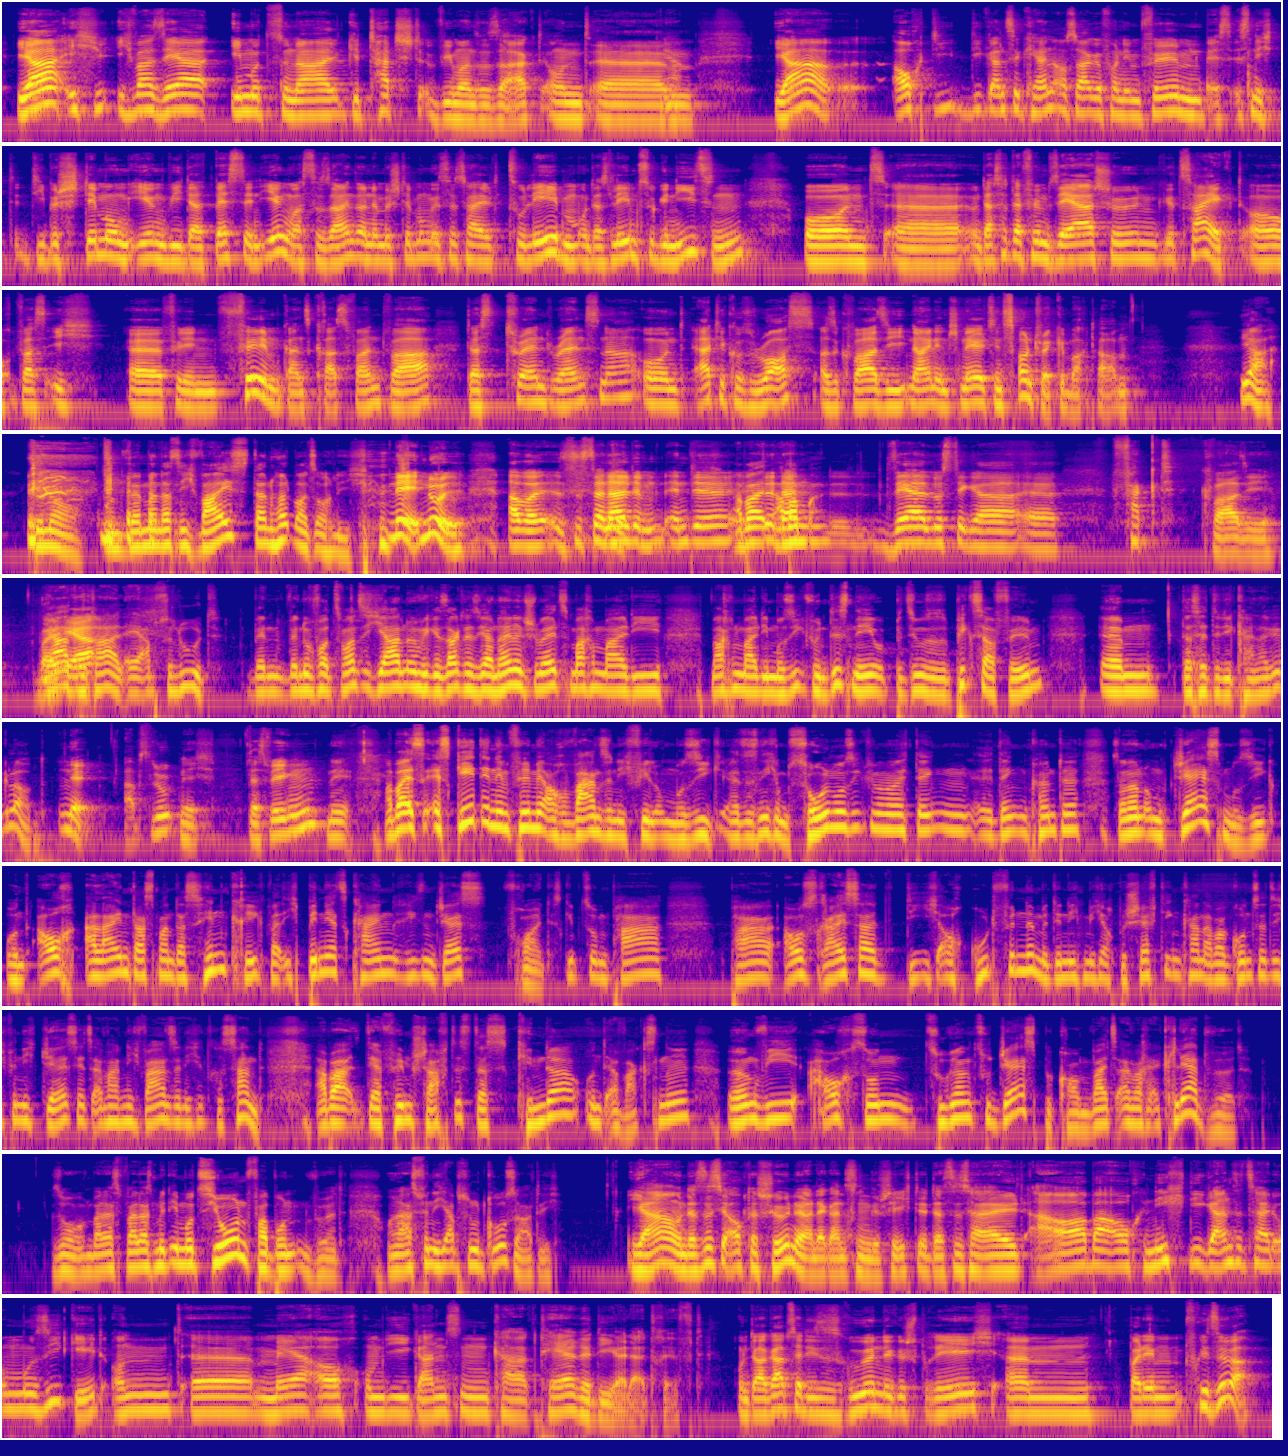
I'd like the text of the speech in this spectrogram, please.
ja, ich, ich war sehr emotional getouched, wie man so sagt. Und ähm, ja. ja, auch die, die ganze Kernaussage von dem Film, es ist nicht die Bestimmung, irgendwie das Beste in irgendwas zu sein, sondern Bestimmung ist es halt zu leben und das Leben zu genießen. Und, äh, und das hat der Film sehr schön gezeigt. Auch was ich äh, für den Film ganz krass fand, war, dass Trent Reznor und Atticus Ross, also quasi Nine Inch Nails, den Soundtrack gemacht haben. Ja, genau. Und wenn man das nicht weiß, dann hört man es auch nicht. Nee, null. Aber es ist dann halt im Ende aber, dann aber, ein sehr lustiger äh, Fakt quasi. ja, total, ey, absolut. Wenn, wenn du vor 20 Jahren irgendwie gesagt hast, ja, Nine Inch Nails machen mal die, machen mal die Musik für einen Disney- bzw. Pixar-Film, ähm, das hätte dir keiner geglaubt. Nee, absolut nicht. Deswegen. Nee. Aber es, es geht in dem Film ja auch wahnsinnig viel um Musik. Also es ist nicht um Soul-Musik, wie man vielleicht denken, äh, denken könnte, sondern um Jazzmusik. Und auch allein, dass man das hinkriegt, weil ich bin jetzt kein riesen Jazz-Freund. Es gibt so ein paar paar Ausreißer, die ich auch gut finde, mit denen ich mich auch beschäftigen kann, aber grundsätzlich finde ich Jazz jetzt einfach nicht wahnsinnig interessant. Aber der Film schafft es, dass Kinder und Erwachsene irgendwie auch so einen Zugang zu Jazz bekommen, weil es einfach erklärt wird. So, und weil das, weil das mit Emotionen verbunden wird. Und das finde ich absolut großartig. Ja, und das ist ja auch das Schöne an der ganzen Geschichte, dass es halt aber auch nicht die ganze Zeit um Musik geht und äh, mehr auch um die ganzen Charaktere, die er da trifft. Und da gab es ja dieses rührende Gespräch ähm, bei dem Friseur,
